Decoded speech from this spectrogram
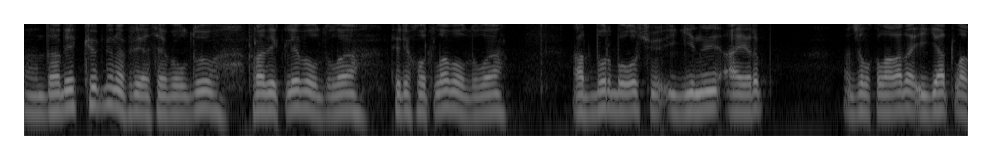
да бек көп мероприятия болду пробеглер болдула переходлар болдула отбор болуш үчүн игини айырып жылкыларга да иги атла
